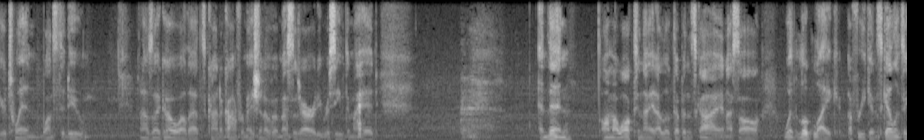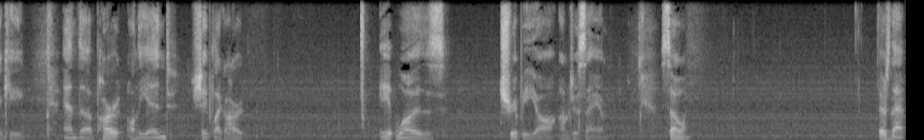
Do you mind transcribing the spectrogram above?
your twin wants to do. I was like, oh, well, that's kind of confirmation of a message I already received in my head. And then on my walk tonight, I looked up in the sky and I saw what looked like a freaking skeleton key. And the part on the end shaped like a heart. It was trippy, y'all. I'm just saying. So, there's that.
